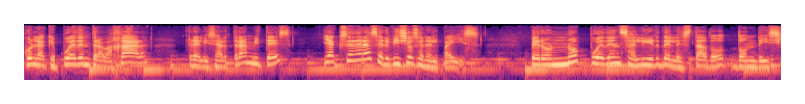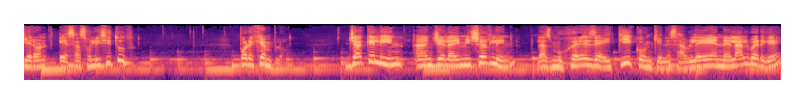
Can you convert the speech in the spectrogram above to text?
con la que pueden trabajar, realizar trámites y acceder a servicios en el país, pero no pueden salir del estado donde hicieron esa solicitud. Por ejemplo, Jacqueline, Angela y Michelin, las mujeres de Haití con quienes hablé en el albergue,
